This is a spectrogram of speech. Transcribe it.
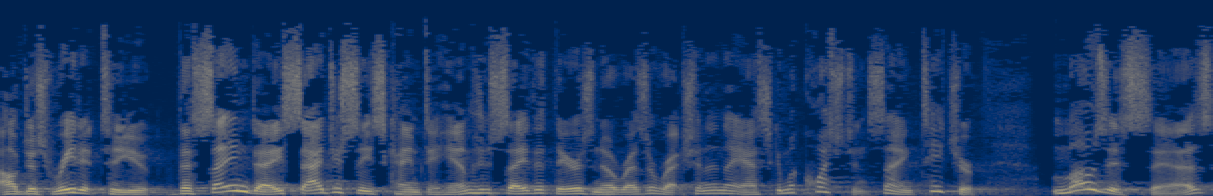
I'll just read it to you. The same day, Sadducees came to him who say that there is no resurrection, and they ask him a question, saying, Teacher, Moses says,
